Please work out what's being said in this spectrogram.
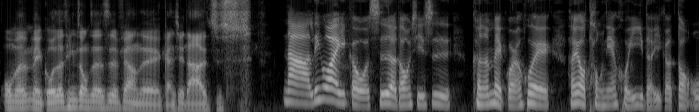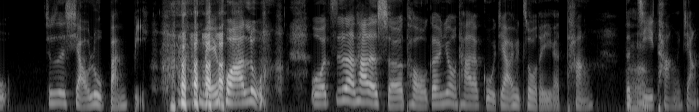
我们美国的听众真的是非常的感谢大家的支持。那另外一个我吃的东西是，可能美国人会很有童年回忆的一个动物，就是小鹿斑比，梅花鹿。我吃了它的舌头，跟用它的骨架去做的一个汤的鸡汤，这样。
